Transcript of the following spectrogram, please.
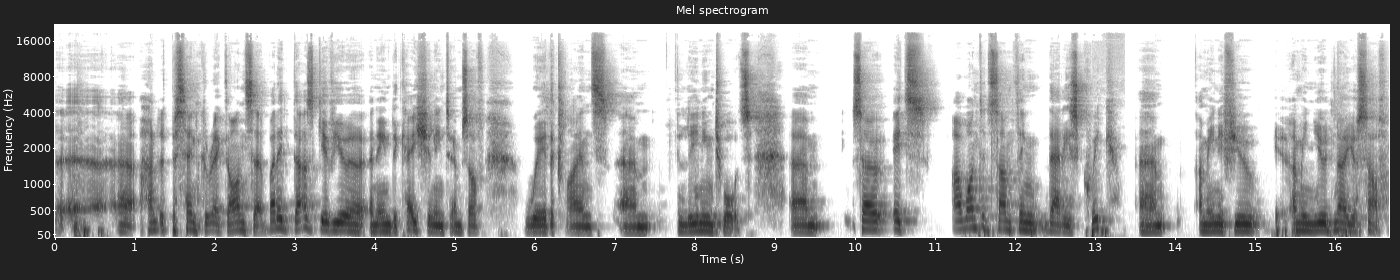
a, a, 100% correct answer, but it does give you a, an indication in terms of where the client's um, leaning towards. Um, so, it's, I wanted something that is quick. Um, I mean, if you, I mean, you'd know yourself,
